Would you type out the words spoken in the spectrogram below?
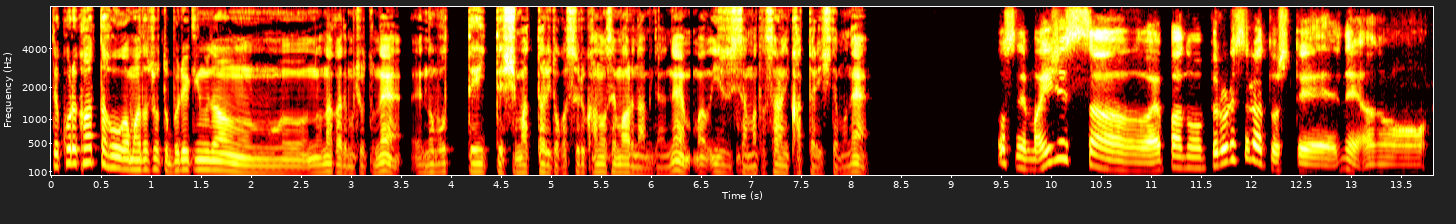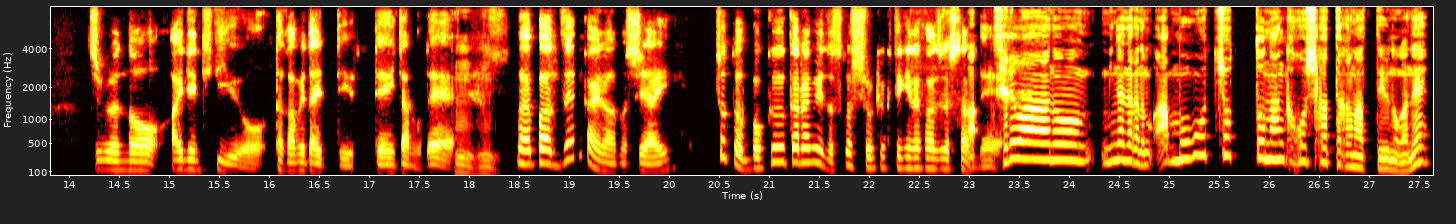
で、これ勝った方がまたちょっとブレイキングダウンの中でもちょっとね、え登っていってしまったりとかする可能性もあるな、みたいなね。まあ、井槌さんまたさらに勝ったりしてもね。そうですね。まあ、イージスさんはやっぱあの、プロレスラーとしてね、あの、自分のアイデンティティを高めたいって言っていたので、うんうん。まあ、やっぱ前回のあの試合、ちょっと僕から見ると少し消極的な感じがしたんあで、、それは、あの、みんなの中でも、あ、もうちょっとなんか欲しかったかなっていうのがね、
